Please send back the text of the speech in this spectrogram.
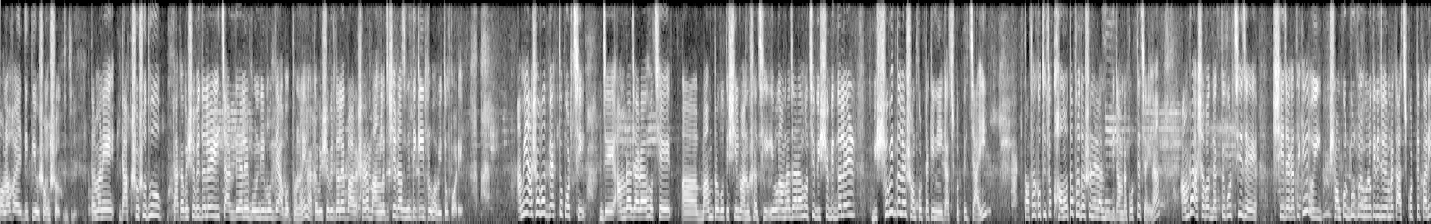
বলা হয় দ্বিতীয় সংসদ। তার মানে ডাকসু শুধু ঢাকা বিশ্ববিদ্যালয়ের এই চার দেয়ালের গণ্ডির মধ্যে আবদ্ধ নয়। ঢাকা বিশ্ববিদ্যালয় সারা বাংলাদেশের রাজনীতিকেই প্রভাবিত করে। আমি আশাবাদ ব্যক্ত করছি যে আমরা যারা হচ্ছে বাম প্রগতিশীল মানুষ আছি এবং আমরা যারা হচ্ছে বিশ্ববিদ্যালয়ের বিশ্ববিদ্যালয়ের সংকটটাকে নিয়ে কাজ করতে চাই, তথাকথিত ক্ষমতা প্রদর্শনের রাজনীতিটা আমরা করতে চাই না। আমরা আশাবাদ ব্যক্ত করছি যে সেই জায়গা থেকে ওই সংকটগুলোকে নিয়ে যদি আমরা কাজ করতে পারি,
